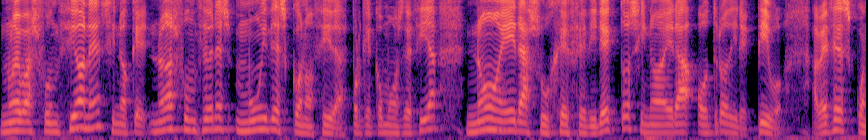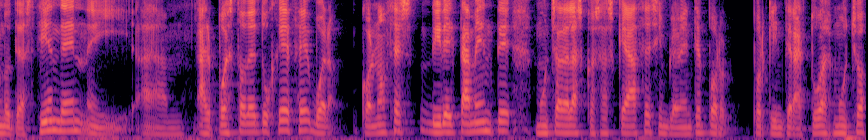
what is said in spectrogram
nuevas funciones, sino que nuevas funciones muy desconocidas, porque como os decía, no era su jefe directo, sino era otro directivo. A veces cuando te ascienden al puesto de tu jefe, bueno, conoces directamente muchas de las cosas que hace simplemente por, porque interactúas mucho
